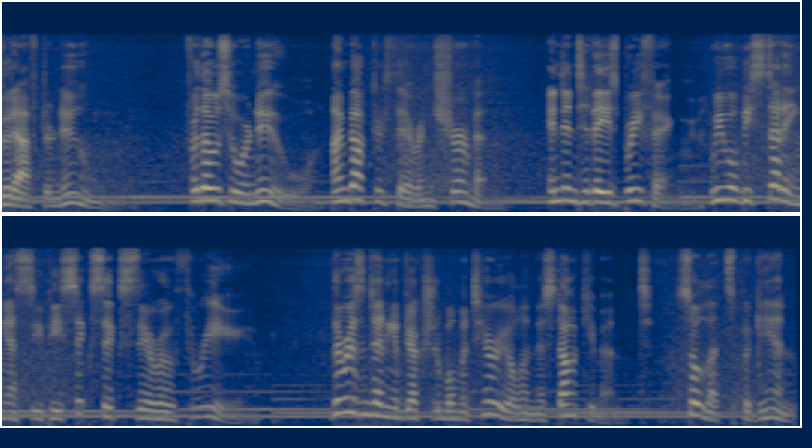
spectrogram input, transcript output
Good afternoon. For those who are new, I'm Dr. Theron Sherman, and in today's briefing, we will be studying SCP 6603. There isn't any objectionable material in this document, so let's begin.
